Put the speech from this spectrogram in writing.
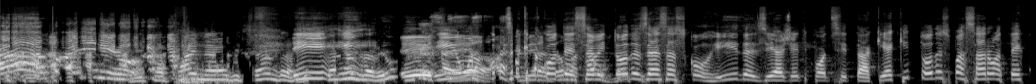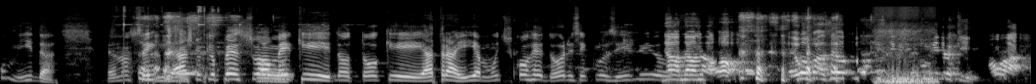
Ah, pai! papai não, de Sandra. E, de Sandra, viu? E, e uma coisa que aconteceu em todas essas corridas, e a gente pode citar aqui, é que todas passaram a ter comida. Eu não sei, acho que o pessoal meio que notou que atraía muitos corredores, inclusive. Não, não, não. Ó, eu vou fazer o top de comida aqui. Vamos lá.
